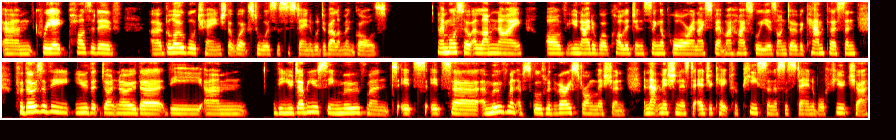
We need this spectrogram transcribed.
um, create positive uh, global change that works towards the Sustainable Development Goals. I'm also alumni of United World College in Singapore, and I spent my high school years on Dover campus. And for those of the you that don't know the the um, the UWC movement, it's it's a, a, movement of schools with a very strong mission, and that mission is to educate for peace and a sustainable future.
